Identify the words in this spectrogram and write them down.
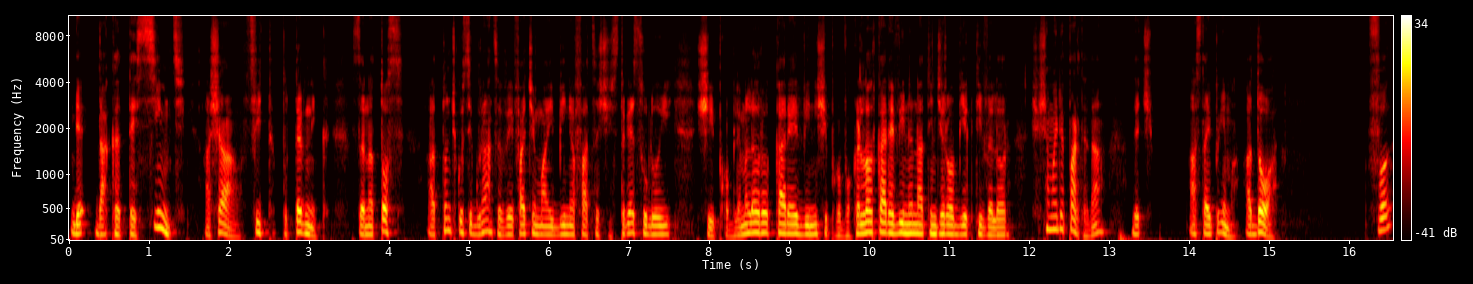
De, dacă te simți așa fit, puternic, sănătos, atunci cu siguranță vei face mai bine față și stresului și problemelor care vin și provocărilor care vin în atingerea obiectivelor și așa mai departe, da? Deci Asta e prima. A doua, Fă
